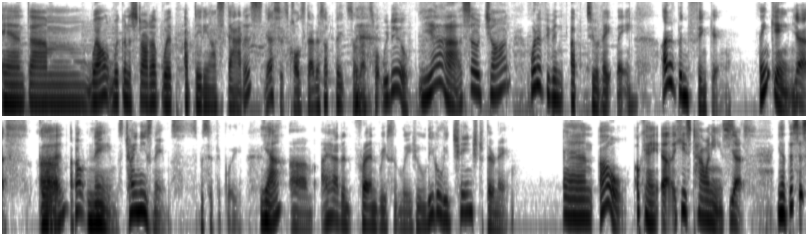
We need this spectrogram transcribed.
And, um, well, we're going to start off with updating our status. Yes, it's called status update, so that's what we do. Yeah. So, John, what have you been up to lately? I've been thinking, Thinking. yes, uh, Good. about names, Chinese names specifically. Yeah. Um, I had a friend recently who legally changed their name. And, oh, okay. Uh, he's Taiwanese. Yes. Yeah, this is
